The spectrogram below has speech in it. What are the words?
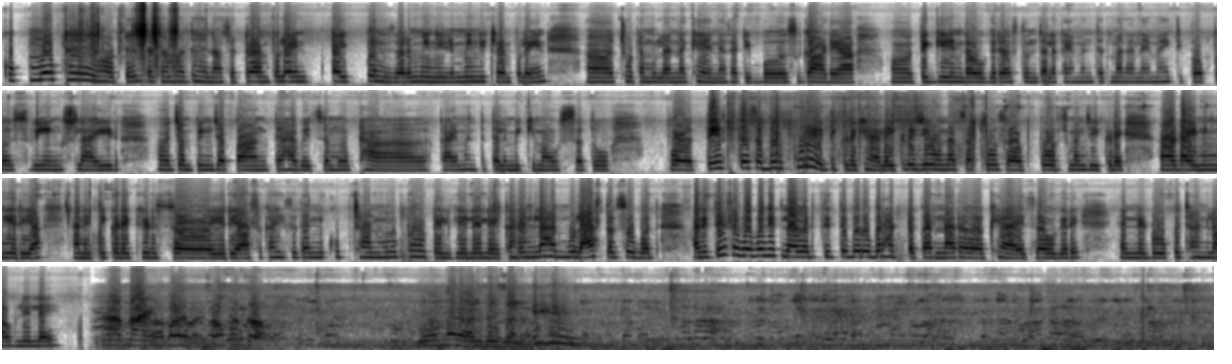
खूप मोठं आहे हॉटेल त्याच्यामध्ये आहे ना असं ट्रॅम्पोलाईन टाईप पण आहे जरा मिनी मिनी ट्रॅम्पोलाईन छोट्या मुलांना खेळण्यासाठी बस गाड्या ते गेंडा वगैरे असतो त्याला काय म्हणतात मला नाही माहिती प्रॉपर स्विंग स्लाईड जम्पिंग जपांग त्या हवेचा मोठा काय म्हणतात त्याला मिकी माऊसचा तो तेच तसं भरपूर आहे तिकडे खेळायला. इकडे जेवणाचा पोस पोर्च म्हणजे इकडे डायनिंग एरिया आणि तिकडे किड्स एरिया असं काहीच त्यांनी खूप छान मोठं हॉटेल केलेलं आहे. कारण लहान मुलं असतात सोबत. आणि ते सगळं बघितल्यावरती ते बरोबर हट्ट करणार खेळायचं वगैरे. यांनी डोकं छान लावलेलं आहे. हा बाय बाय बाय सावकाश जा. जेवण नाही आली तरी चालेल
